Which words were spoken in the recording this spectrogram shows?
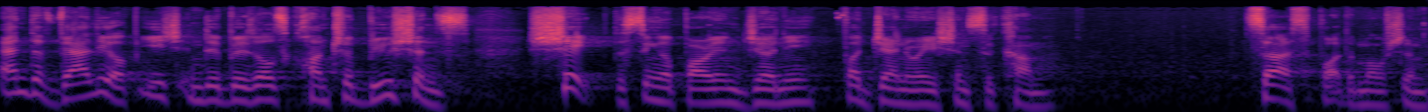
and the value of each individual's contributions shape the Singaporean journey for generations to come. Sir, I support the motion.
